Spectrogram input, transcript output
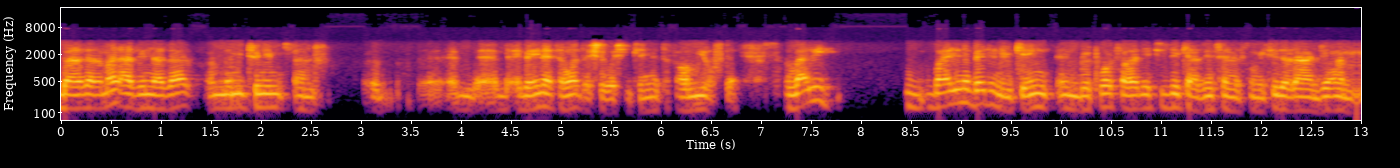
به نظر من از این نظر می‌تونیم به این اعتماد داشته باشیم که این اتفاق میفته ولی باید اینو بدونیم که این, report فقط یه چیزی که از این Senate committee داره انجام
